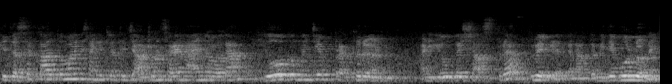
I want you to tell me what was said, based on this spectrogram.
की जसं काल तुम्हाला सांगितलं त्याची आठवण सगळ्यांना आहे ना बघा. योग म्हणजे प्रकरण. आणि योगशास्त्र वेगळं कारण आता मी ते बोललो नाही.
